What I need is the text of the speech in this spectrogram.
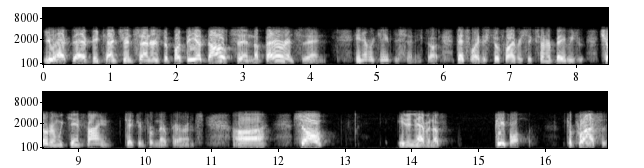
You have to have detention centers to put the adults in, the parents in. He never gave this any thought. That's why there's still five or six hundred babies, children we can't find taken from their parents. Uh, so he didn't have enough people to process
